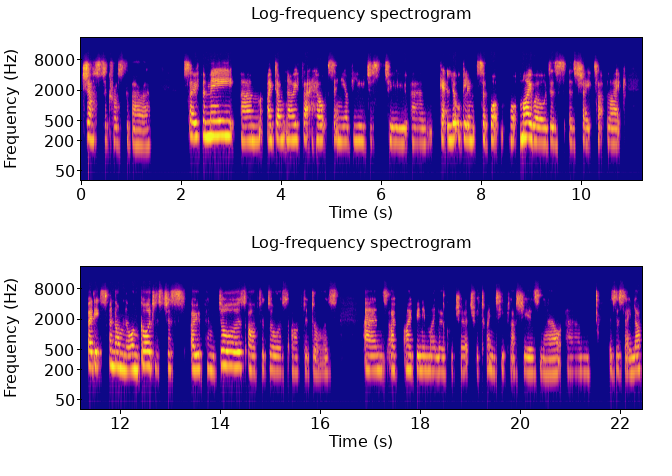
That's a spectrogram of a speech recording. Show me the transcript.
just across the borough. So for me, um, I don't know if that helps any of you just to um, get a little glimpse of what, what my world has, has shaped up like. But it's phenomenal, and God has just opened doors after doors after doors. And I've, I've been in my local church for 20 plus years now. Um, as I say, love,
